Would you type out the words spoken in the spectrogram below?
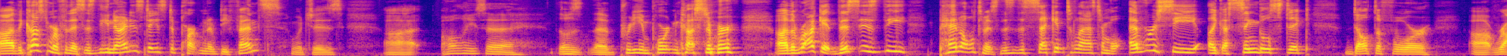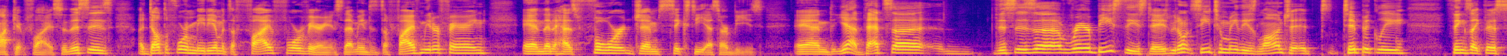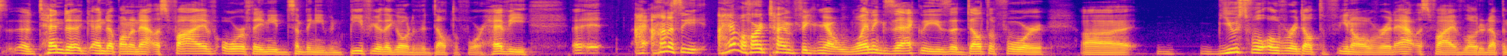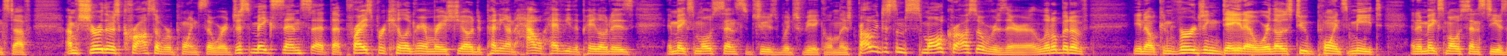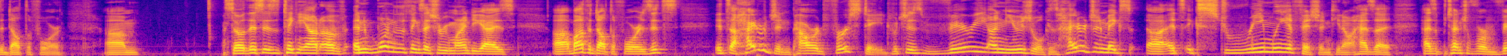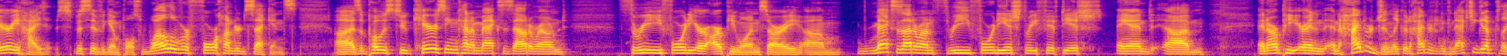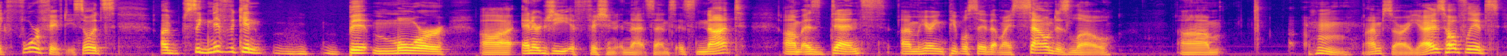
Uh, the customer for this is the United States Department of Defense, which is uh, always a those the pretty important customer. Uh, the rocket. This is the penultimate. This is the second to last time we'll ever see like a single stick Delta Four. Uh, rocket fly. So this is a Delta 4 medium. It's a 5-4 variant. So that means it's a 5 meter fairing, and then it has four GEM 60 SRBs. And yeah, that's a this is a rare beast these days. We don't see too many of these launch. It typically things like this uh, tend to end up on an Atlas 5, or if they need something even beefier, they go to the Delta 4 Heavy. Uh, it, I honestly, I have a hard time figuring out when exactly is a Delta 4 uh, useful over a Delta, you know, over an Atlas 5 loaded up and stuff. I'm sure there's crossover points though where it just makes sense at that price per kilogram ratio, depending on how heavy the payload is, it makes most sense to choose which vehicle. And there's probably just some small crossovers there, a little bit of you know, converging data where those two points meet, and it makes most sense to use a delta 4. Um, so this is taking out of, and one of the things I should remind you guys uh, about the delta 4 is it's it's a hydrogen powered first stage, which is very unusual because hydrogen makes uh, it's extremely efficient. You know, it has a has a potential for a very high specific impulse, well over 400 seconds, uh, as opposed to kerosene kind of maxes out around 340 or RP1, sorry, um, maxes out around 340ish, 350ish, and um, and RP and, and hydrogen, liquid hydrogen, can actually get up to like 450. So it's a significant bit more uh, energy efficient in that sense. It's not um, as dense. I'm hearing people say that my sound is low. Um, hmm. I'm sorry, guys. Hopefully it's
